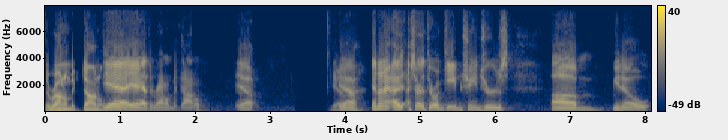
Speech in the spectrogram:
the Ronald McDonald. yeah, yeah, the Ronald McDonald. Yeah. Yeah, and I, I- I started throwing game changers, um, you know,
